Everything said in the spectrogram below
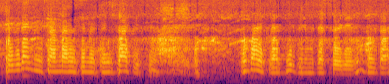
Sevilen insanların cümlesine itaat etsin. Mübarekler birbirimize söyleyelim. Burada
